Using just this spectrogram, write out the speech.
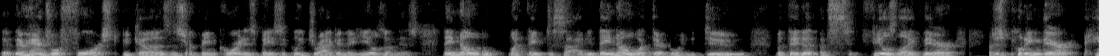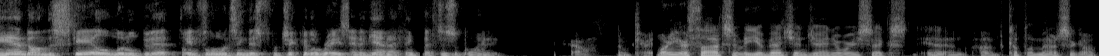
their hands were forced because the Supreme Court is basically dragging their heels on this. They know what they've decided. They know what they're going to do, but they it feels like they're just putting their hand on the scale a little bit, influencing this particular race. And again, I think that's disappointing. Yeah. Okay. What are your thoughts? Of, you mentioned January 6th in, a couple of minutes ago.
